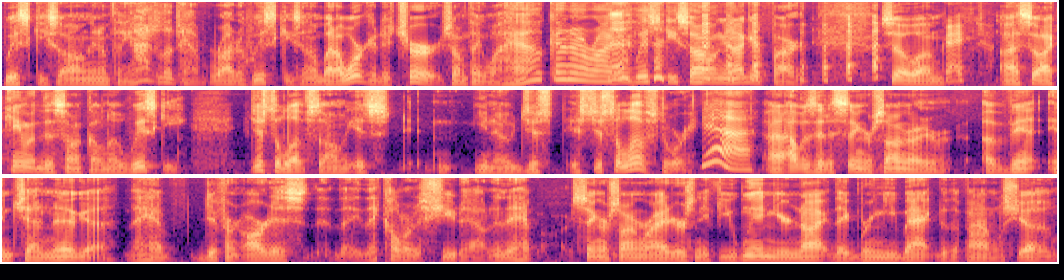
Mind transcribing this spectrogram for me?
whiskey song, and I'm thinking I'd love to have write a whiskey song, but I work at a church, so I'm thinking, well, how can I write a whiskey song and I get fired? So, um, Okay. uh, so I came up with this song called No Whiskey, just a love song. It's, you know, just it's just a love story. Yeah. Uh, I was at a singer songwriter event in Chattanooga. They have different artists. They, they call it a shootout, and they have singer songwriters. And if you win your night, they bring you back to the final show.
